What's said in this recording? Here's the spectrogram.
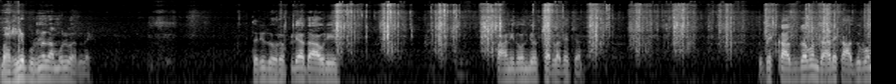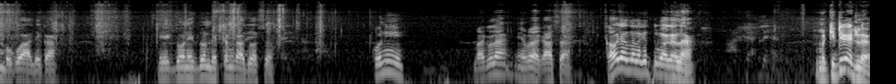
भरले पूर्ण जांभूल भरलंय. तरी झोरपली आता आवरी. पाणी दोन दिवस पडला त्याच्यात. तिथे काजूचा पण झाड आहे काजू पण बघू आले का? एक दोन एक दोन भेटतं काजू असं. कोणी? बघला? हे बघ असा. काव चालतं लगेच तू बघायला? मग किती भेटलं?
